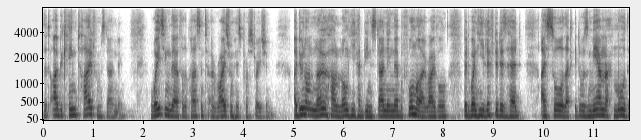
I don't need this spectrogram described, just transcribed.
that I became tired from standing, waiting there for the person to arise from his prostration. I do not know how long he had been standing there before my arrival, but when he lifted his head, I saw that it was Mir Mahmud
